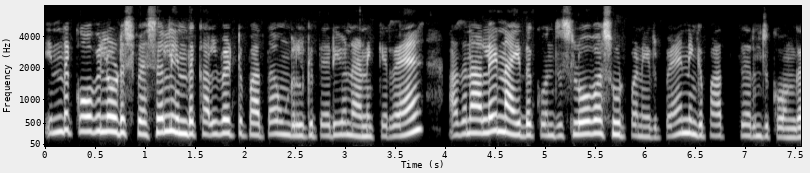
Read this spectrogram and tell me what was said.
இந்த கோவிலோட ஸ்பெஷல் இந்த கல்வெட்டு பார்த்தா உங்களுக்கு தெரியும்னு நினைக்கிறேன். அதனாலே நான் இதை கொஞ்சம் ஸ்லோவாக ஷூட் பண்ணியிருப்பேன். நீங்கள் பார்த்து தெரிஞ்சுக்கோங்க.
